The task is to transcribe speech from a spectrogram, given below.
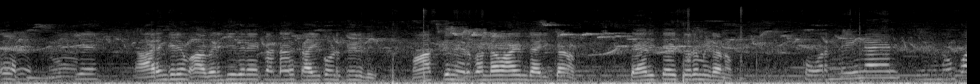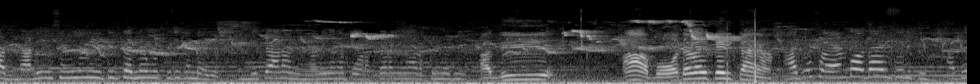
ഓ നോക്കിയേ. ആരെങ്കിലും അപരിചിതനെ കണ്ടാൽ കൈ കൊടുക്കരുത്. മാസ്ക് നിർബന്ധമായും ധരിക്കണം. സാനിറ്റൈസറും ഇടണം. ക്വാറന്റൈനിലായാൽ മിനിമം പതിനാല് ദിവസമെങ്കിലും വീട്ടിൽ തന്നെ കുത്തിരിക്കേണ്ടി വരും. എന്നിട്ടാണോ നിങ്ങളിങ്ങനെ പുറത്തിറങ്ങി നടക്കുന്നത്? അത് ആ ബോധവൽക്കരിക്കാനാ. ആദ്യം സ്വയം ബോധവൽക്കരിക്കും. അതെ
